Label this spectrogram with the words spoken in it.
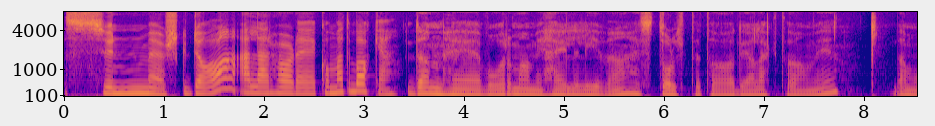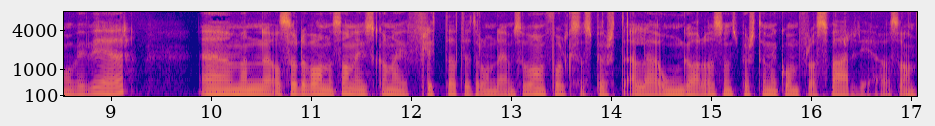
sunnmørsk da, eller har det kommet tilbake? Den har vært med meg hele livet. Jeg er stolt av dialekten min. Det må vi være. Eh, men altså, det var noe sånn, jeg husker når jeg flytta til Trondheim, så var det folk som spurte, eller unger da, som spurte om jeg kom fra Sverige og sånn.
